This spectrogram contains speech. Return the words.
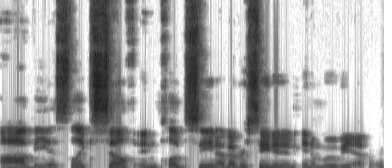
obvious like self implug scene I've ever seen in in a movie ever.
